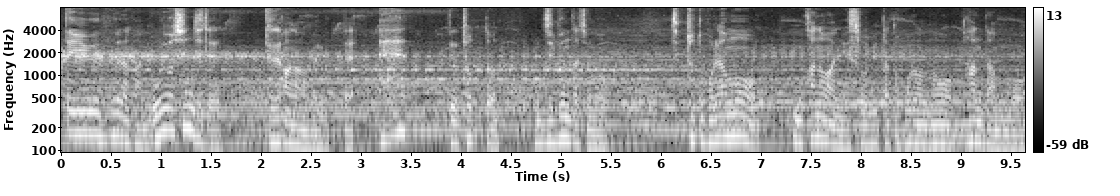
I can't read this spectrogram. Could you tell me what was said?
っていう風な感じ俺を信じてって高永が言ってえー、ってちょっと自分たちもちょっとこれはもうもうカノアにそういったところの判断も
